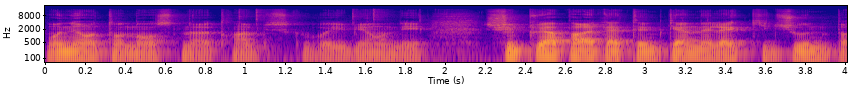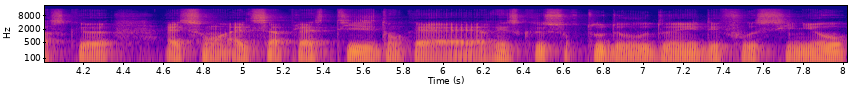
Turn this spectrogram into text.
on est en tendance neutre, hein, puisque vous voyez bien, on est. Je fais plus apparaître la Tenkan et la Kijun parce que elles elles donc elles risquent surtout de vous donner des faux signaux.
